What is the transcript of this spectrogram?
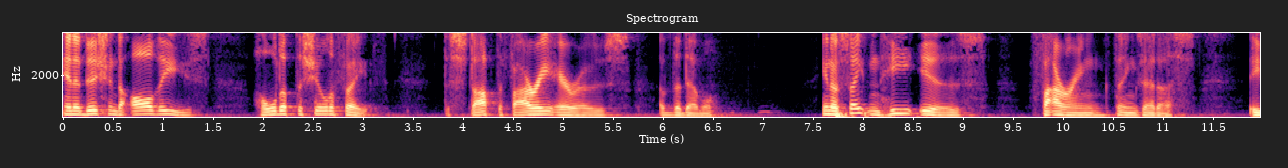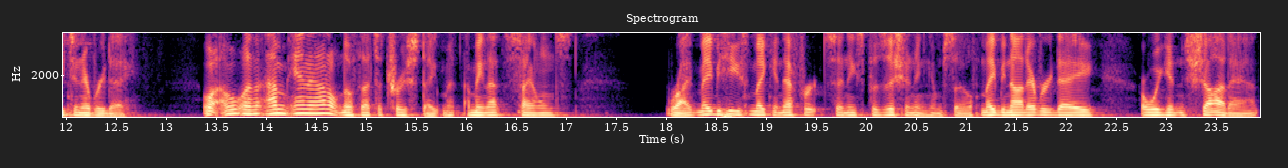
In addition to all these, hold up the shield of faith to stop the fiery arrows of the devil. You know, Satan, he is firing things at us each and every day. Well, I'm, and I don't know if that's a true statement. I mean, that sounds right. Maybe he's making efforts and he's positioning himself. Maybe not every day are we getting shot at.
